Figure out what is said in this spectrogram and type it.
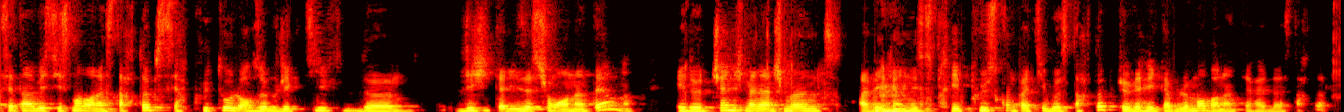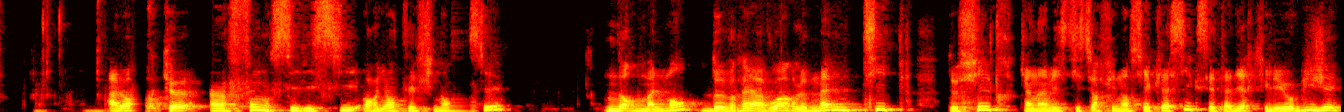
cet investissement dans la startup sert plutôt leurs objectifs de digitalisation en interne et de change management avec mhm. un esprit plus compatible aux startups que véritablement dans l'intérêt de la startup. Alors qu'un fonds CVC orienté financier, normalement, devrait avoir le même type de filtre qu'un investisseur financier classique, c'est-à-dire qu'il est obligé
